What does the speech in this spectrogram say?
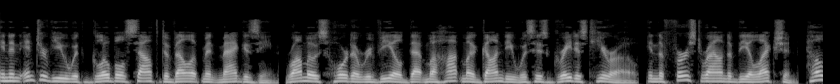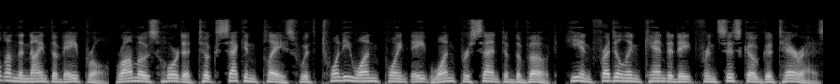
In an interview with Global South Development magazine, Ramos Horta revealed that Mahatma Gandhi was his greatest hero. In the first round of the election, held on 9 April, Ramos Horta took second place with 21.81% of the vote. He and Fretilin candidate Francisco Guterres,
